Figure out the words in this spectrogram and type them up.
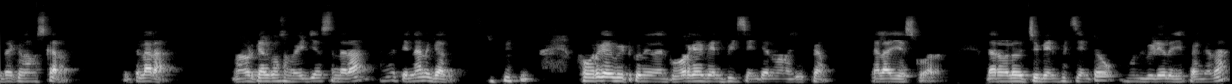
అందరికీ నమస్కారం. మిత్రులారా మామిడికాయల కోసం వెయిట్ చేస్తున్నారా? ఆ, తిన్నాను కాదు. కూరగాయ పెట్టుకునేదానికి కూరగాయ బెనిఫిట్స్ ఏంటి అని మనం చెప్పాం. ఎలా చేసుకోవాలి? దానివల్ల వచ్చే బెనిఫిట్స్ ఏంటో ముందు వీడియోలో చెప్పాం కదా.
